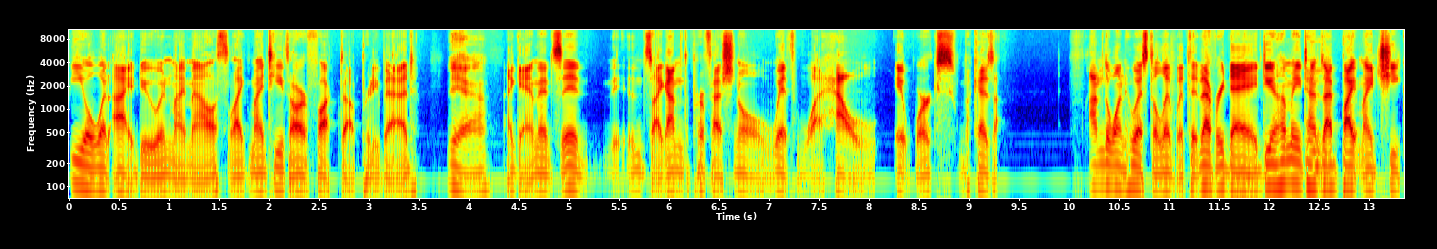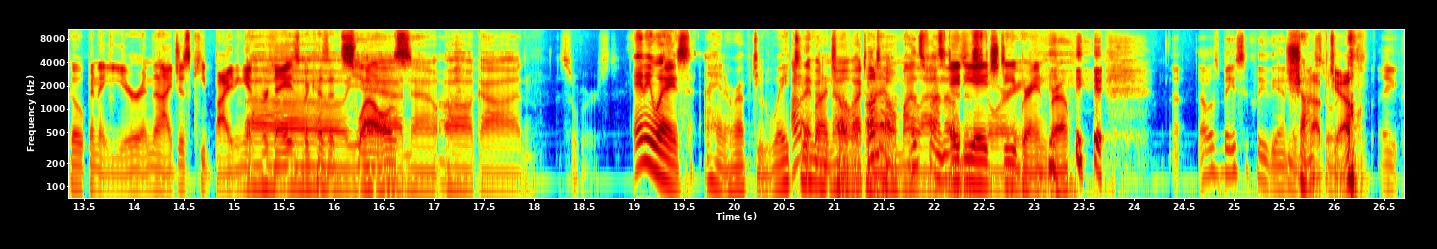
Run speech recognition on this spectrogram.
feel what I do in my mouth. Like my teeth are fucked up pretty bad. Yeah. Again, it's it. It's like I'm the professional with what how it works because I'm the one who has to live with it every day. Do you know how many times I bite my cheek open a year and then I just keep biting it for days because Oh, it swells? Yeah, no. Oh God. That's the worst. Anyways, I interrupt you way I don't too even much know all if the I can time. tell my That's fine, last that was dentist ADHD brain, bro. That- that was basically the end. Shut of my up, story. Joe. Like,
